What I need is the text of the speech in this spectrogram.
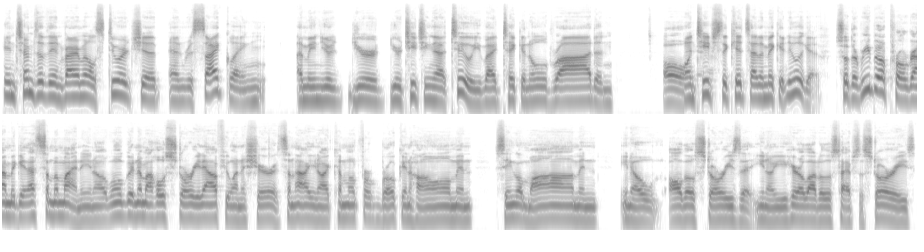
in terms of the environmental stewardship and recycling, I mean, you're you're you're teaching that too. You might take an old rod and oh, and teach the kids how to make it new again. So the rebuild program again, that's some of mine. You know, I won't go into my whole story now. If you want to share it somehow, you know, I come up from a broken home and single mom, and you know all those stories that you know you hear a lot of those types of stories.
